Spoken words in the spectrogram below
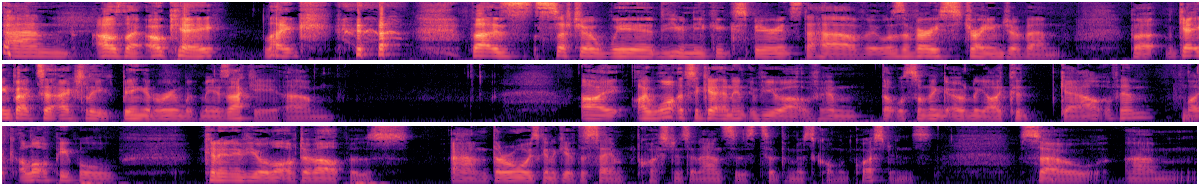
and I was like, okay, like that is such a weird, unique experience to have. It was a very strange event. But getting back to actually being in a room with Miyazaki, um, I I wanted to get an interview out of him that was something only I could get out of him. Like a lot of people can interview a lot of developers, and they're always going to give the same questions and answers to the most common questions. So um,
